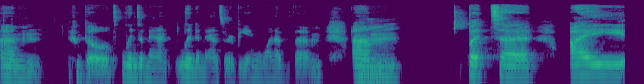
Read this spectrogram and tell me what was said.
um, who build Linda Man Linda Manzer being one of them. Um, mm. But uh, I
